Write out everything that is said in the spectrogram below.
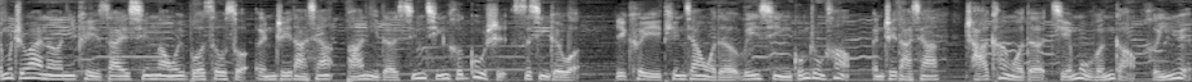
目之外呢，你可以在新浪微博搜索 “nj 大虾”，把你的心情和故事私信给我，也可以添加我的微信公众号 “nj 大虾”，查看我的节目文稿和音乐。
